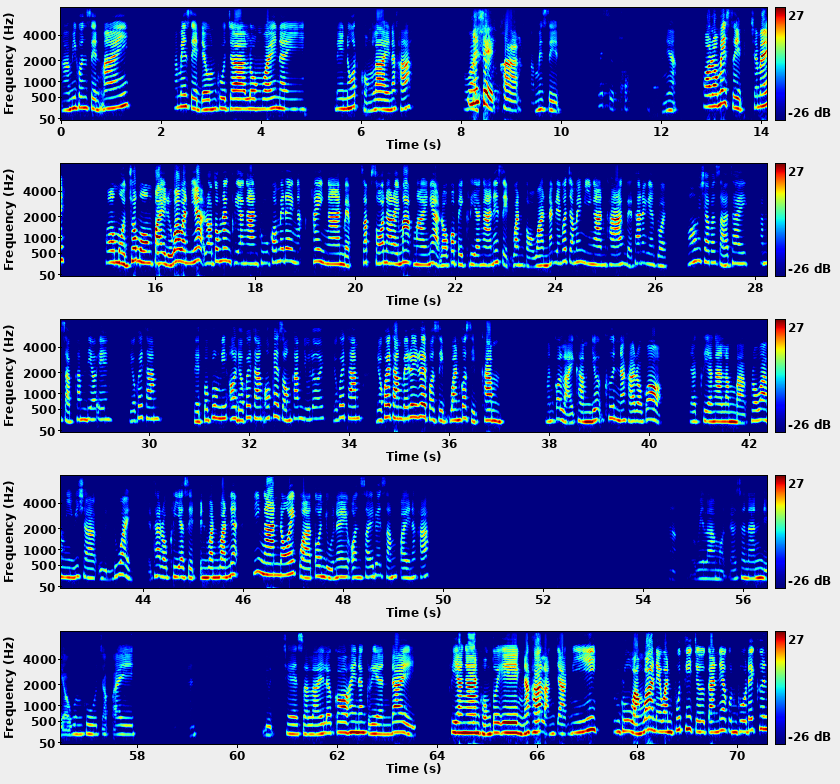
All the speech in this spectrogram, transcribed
อ่ามีคนเสร็จไหม ถ้าไม่เสร็จเดี๋ยวคุณครูจะลงไว้ในในโน้ตของไลน์นะคะเพราะว่าไม่เสร็จค่ะ ไม่เสร็จไม่เสร็จค่ะอันเนี้ยพอเราไม่เสร็จใช่ไหมพอหมดชั่วโมงไปหรือว่าวันเนี้ยเราต้องนั่งเคลียร์งานครูเขาไม่ได้งะให้งานแบบซับซ้อนอะไรมากมายเนี่ย เราก็ไปเคลียร์งานให้เสร็จวันต่อวัน นักเรียนก็จะไม่มีงานค้าง แต่ถ้านักเรียนปล่อยอ๋อวิชาภาษาไทยคำศัพท์คำเดียวเอง เดี๋ยวค่อยทำ เสร็จพอพรุ่งนี้อ๋อเดี๋ยวค่อยทำโอเคสองคำอยู่เลย เดี๋ยวค่อยทำเดี๋ยวค่อยทำไปเรื่อยๆพอสิบวันก็สิบคำมันก็หลายคำเยอะขึ้นนะคะ เราก็จะเคลียร์งานลำบาก เพราะว่ามีวิชาอื่นด้วย แต่ถ้าเราเคลียร์เสร็จเป็นวันๆเนี่ยนี่งานน้อยกว่าตอนอยู่ในออนไซต์ด้วยซ้ำไปนะคะอะเดี๋ยวเวลาหมดแล้วฉะนั้นเดี๋ยวคุณครูจะไป หยุดแชร์สไลด์แล้วก็ให้นักเรียนได้เคลียร์งานของตัวเองนะคะ หลังจากนี้คุณครูหวังว่าในวันพุธที่เจอกันเนี่ยคุณครูได้ขึ้น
